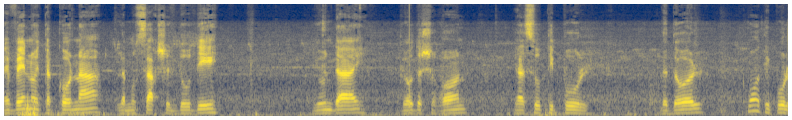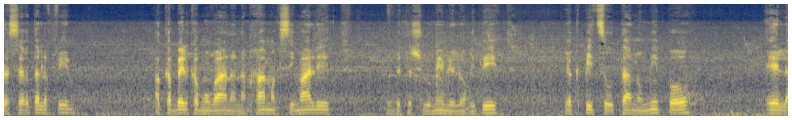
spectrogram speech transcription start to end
הבאנו את הקונה למוסך של דודי, יונדאי והוד השרון, יעשו טיפול גדול, כמו טיפול עשרת אלפים. אקבל כמובן הנחה מקסימלית ובתשלומים ללא ריבית. יקפיצו אותנו מפה אל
